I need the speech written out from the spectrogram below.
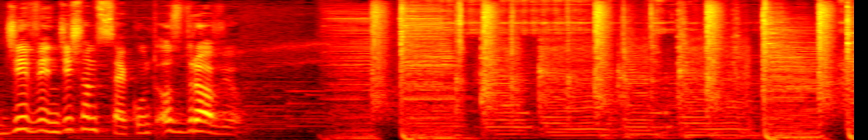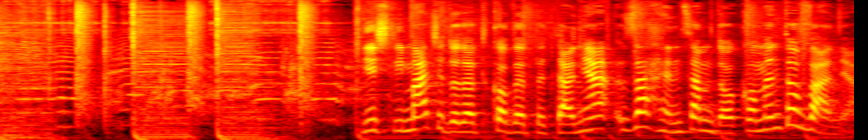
90 sekund o zdrowiu. Jeśli macie dodatkowe pytania, zachęcam do komentowania.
